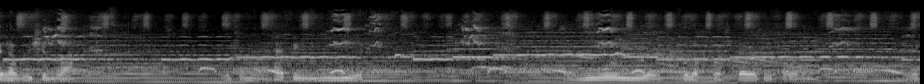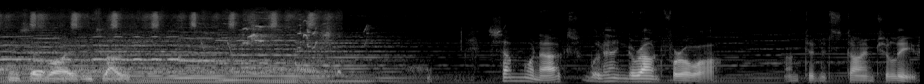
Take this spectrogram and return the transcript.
and I wish them luck. I wish them a happy New Year. A new year full of prosperity for them. They can survive and flourish. Some monarchs will hang around for a while until it's time to leave.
